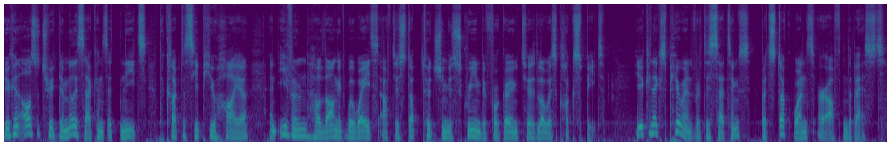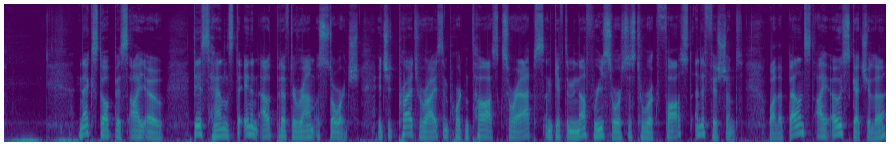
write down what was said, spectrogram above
You can also tweak the milliseconds it needs to clock the CPU higher and even how long it will wait after you stop touching your screen before going to the lowest clock speed. You can experiment with these settings, but stock ones are often the best. Next up is I.O. This handles the in and output of the RAM or storage. It should prioritize important tasks or apps and give them enough resources to work fast and efficient. While a balanced I.O. scheduler,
